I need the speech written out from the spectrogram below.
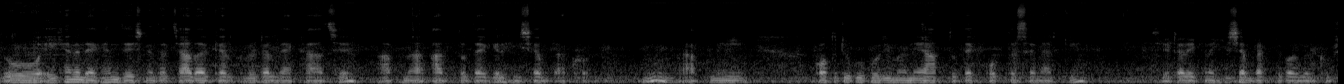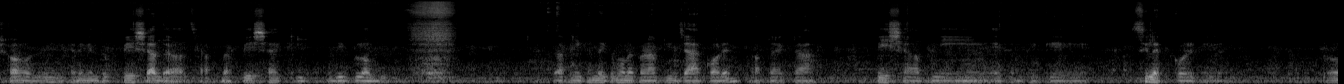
তো এখানে দেখেন দেশ নেতার চাঁদার ক্যালকুলেটর লেখা আছে, আপনার আত্মত্যাগের হিসাব রাখুন। আপনি কতটুকু পরিমাণে আত্মত্যাগ করতেছেন আর কি? সেটার এখানে হিসাব রাখতে পারবেন খুব সহজে। এখানে কিন্তু পেশা দেওয়া আছে। আপনার পেশা কি? বিপ্লবী। আপনি এখান থেকে মনে করেন আপনি যা করেন, আপনার একটা পেশা আপনি এখান থেকে সিলেক্ট করে নিলেন। তো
